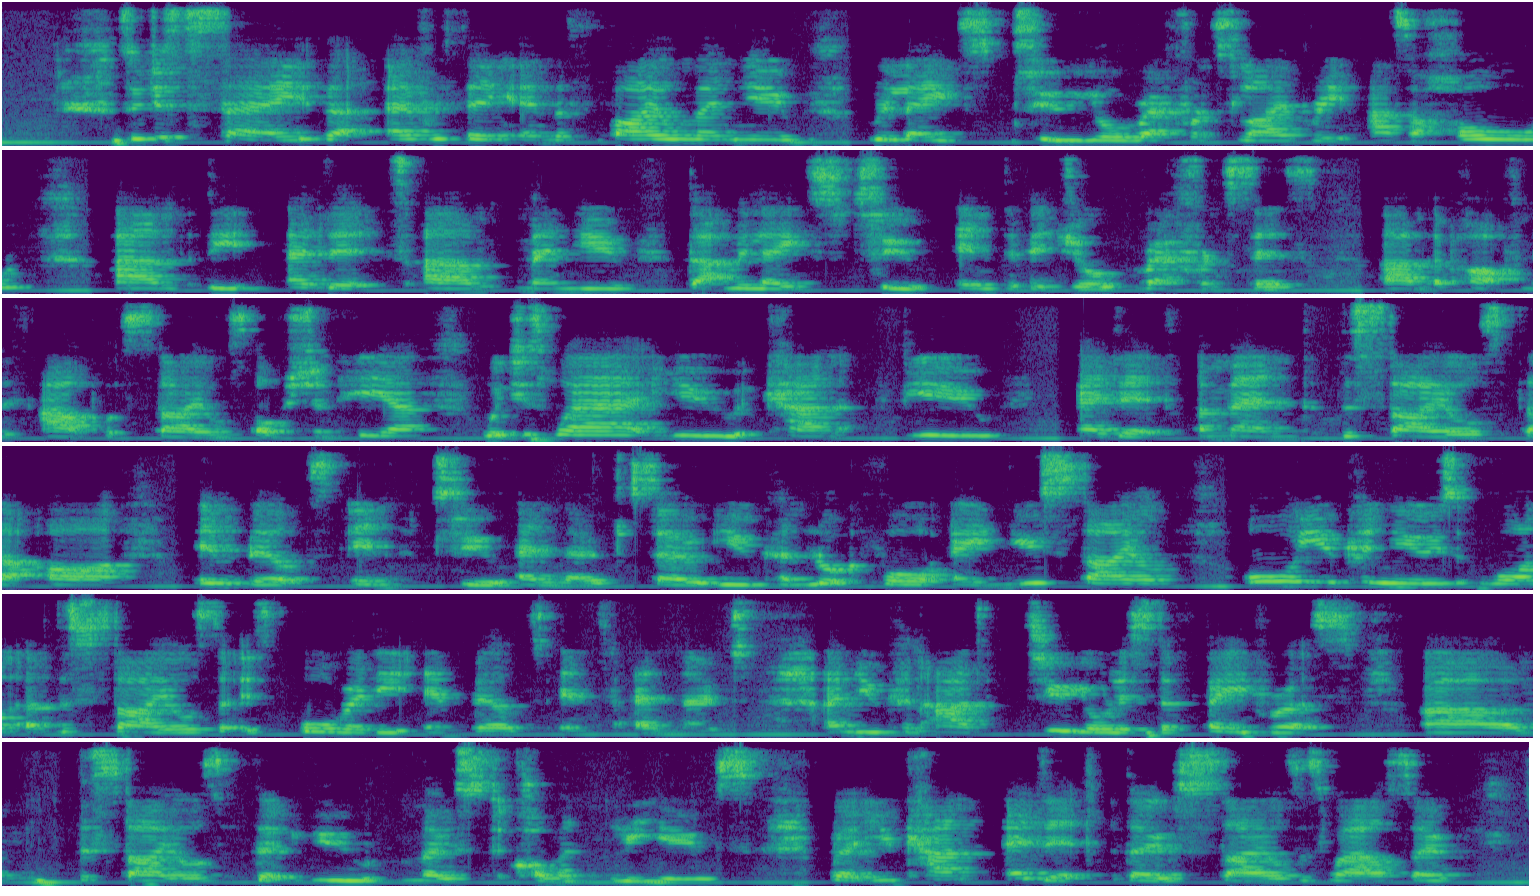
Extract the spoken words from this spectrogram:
So just to say that everything in the file menu relates to your reference library as a whole and the edit um, menu that relates to individual references um, apart from this output styles option here, which is where you can view edit, amend the styles that are inbuilt into EndNote. So you can look for a new style or you can use one of the styles that is already inbuilt into EndNote. And you can add to your list of favorites um, the styles that you most commonly use. But you can edit those styles as well. So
